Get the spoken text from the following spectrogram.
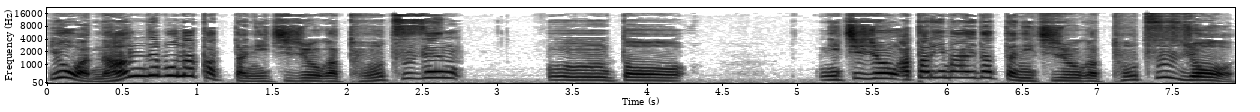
要は何でもなかった日常が突然、うんと、日常、当たり前だった日常が突如、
